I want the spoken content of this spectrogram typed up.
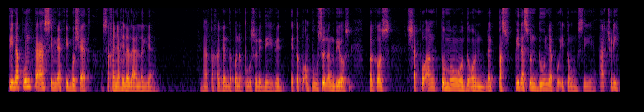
pinapunta si Mephibosheth sa kanya kilalalagyan. Napakaganda po ng puso ni David. Ito po ang puso ng Diyos. Because siya po ang tumungo doon. Nagpas, pinasundo niya po itong si... Actually,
